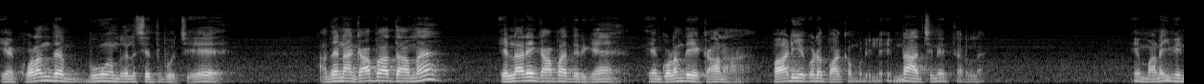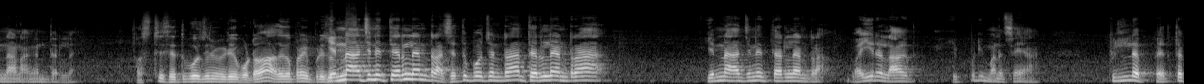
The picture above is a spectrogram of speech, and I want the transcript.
என் குழந்த பூகம்பத்தில் செத்து போச்சு. அதை நான் காப்பாற்றாமல் எல்லாரையும் காப்பாற்றிருக்கேன் என் குழந்தைய காணோம் பாடியை கூட பார்க்க முடியல. என்ன ஆச்சுன்னே தெரில. என் மனைவி என்ன ஆனாங்கன்னு தெரில. ஃபஸ்ட்டு செத்து போச்சுன்னு வீடியோ போட்டோம். அதுக்கப்புறம் இப்படி. என்ன ஆச்சுன்னு தெரிலன்றான். செத்து போச்சுன்றான் தெரிலன்றான். என்ன ஆச்சுன்னே தெரிலன்றான். வைரல் ஆகுது. எப்படி மனுஷயா பிள்ளை பெத்த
